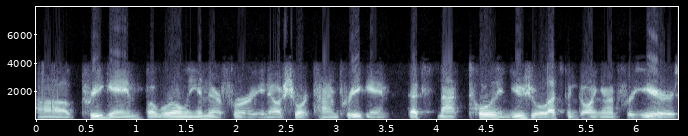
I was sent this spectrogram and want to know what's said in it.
uh, pregame, but we're only in there for you know a short time pregame. That's not totally unusual. That's been going on for years.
